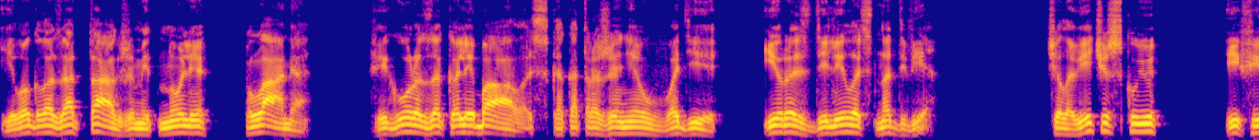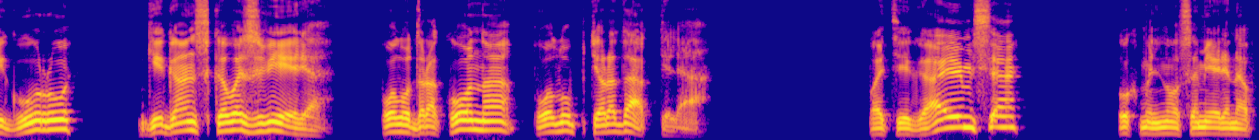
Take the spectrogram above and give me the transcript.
Его глаза также метнули пламя. Фигура заколебалась, как отражение в воде, и разделилась на две. Человеческую и фигуру гигантского зверя, полудракона, полуптеродактиля. «Потягаемся?» — ухмыльнулся Меринов,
